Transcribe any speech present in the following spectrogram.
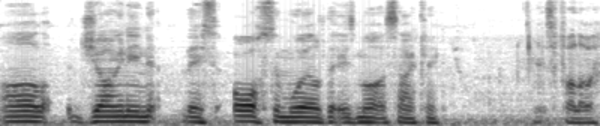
All joining this awesome world that is motorcycling. Let's follow her.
